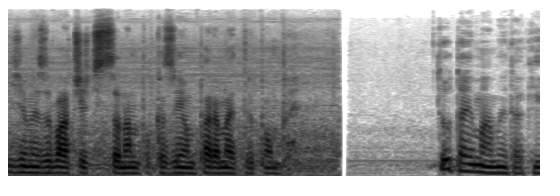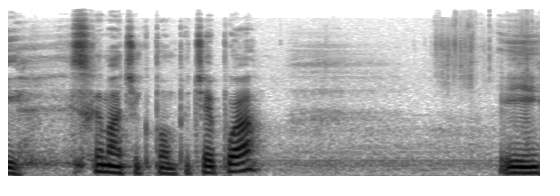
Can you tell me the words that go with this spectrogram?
idziemy zobaczyć, co nam pokazują parametry pompy. Tutaj mamy taki schemacik pompy ciepła i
